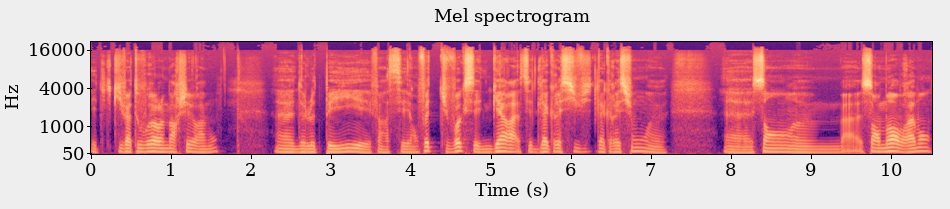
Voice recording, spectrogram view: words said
et qui va t'ouvrir le marché vraiment euh, de l'autre pays. Et en fait, tu vois que c'est une guerre, c'est de l'agression euh, sans, bah, sans mort vraiment.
